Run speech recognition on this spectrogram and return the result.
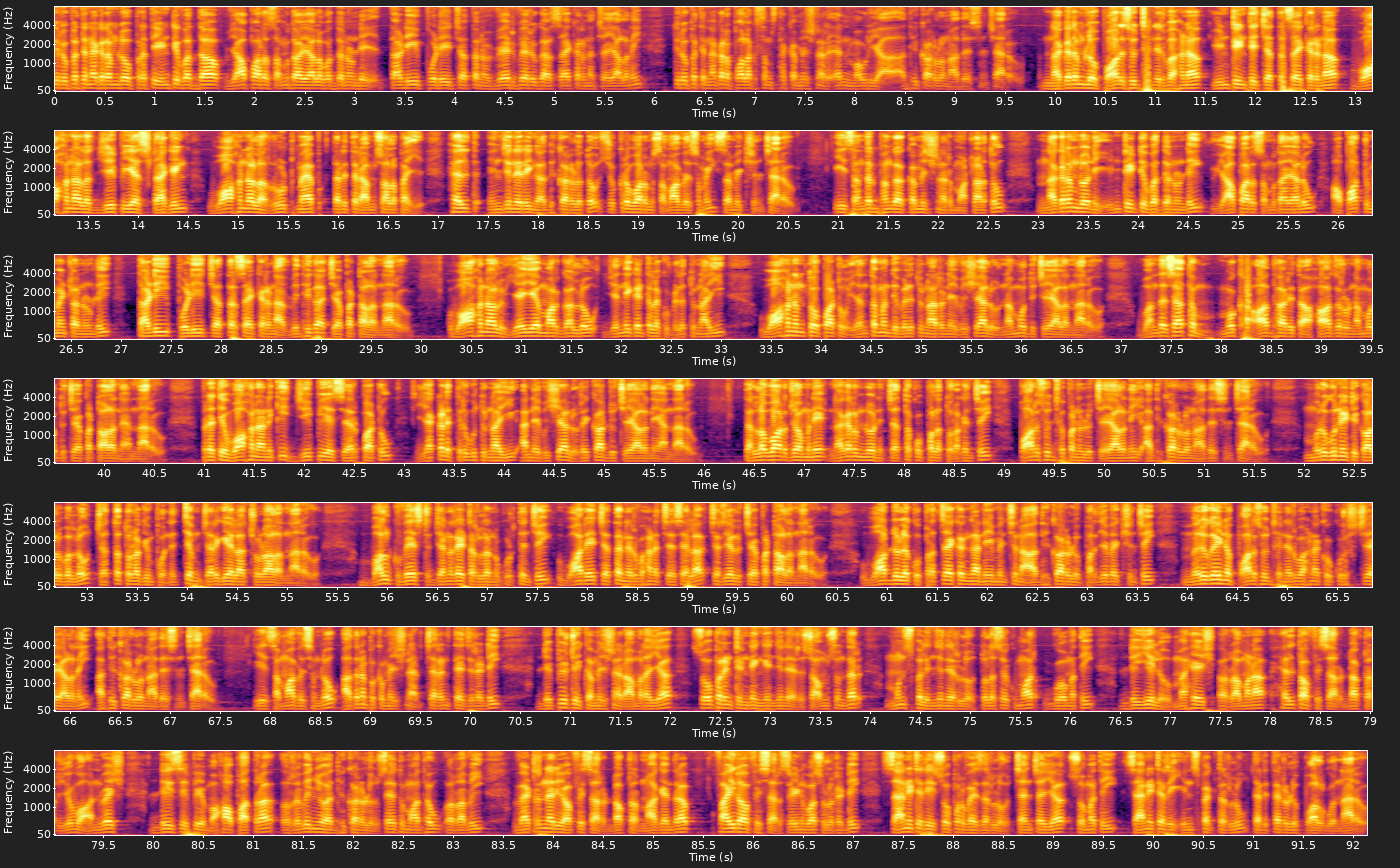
తిరుపతి నగరంలో ప్రతి ఇంటి వద్ద వ్యాపార సముదాయాల వద్ద నుండి తడి పొడి చెత్తను వేర్వేరుగా సేకరణ చేయాలని తిరుపతి నగరపాలక సంస్థ కమిషనర్ ఎన్ మౌర్య అధికారులను ఆదేశించారు. నగరంలో పారిశుధ్య నిర్వహణ ఇంటింటి చెత్త సేకరణ వాహనాల జీపీఎస్ ట్యాగింగ్ వాహనాల రూట్ మ్యాప్ తదితర అంశాలపై హెల్త్ ఇంజనీరింగ్ అధికారులతో శుక్రవారం సమావేశమై సమీక్షించారు. ఈ సందర్భంగా కమిషనర్ మాట్లాడుతూ నగరంలోని ఇంటింటి వద్ద నుండి వ్యాపార సముదాయాలు అపార్ట్మెంట్ల నుండి తడి పొడి చెత్త సేకరణ విధిగా చేపట్టాలన్నారు. వాహనాలు ఏ ఏ మార్గాల్లో ఎన్ని గంటలకు వెళుతున్నాయి వాహనంతో పాటు ఎంతమంది వెళుతున్నారనే విషయాలు నమోదు చేయాలన్నారు. వంద శాతం ముఖ ఆధారిత హాజరు నమోదు చేపట్టాలని అన్నారు. ప్రతి వాహనానికి జీపీఎస్ ఏర్పాటు ఎక్కడ తిరుగుతున్నాయి అనే విషయాలు రికార్డు చేయాలని అన్నారు. తెల్లవారుజామునే నగరంలోని చెత్త కుప్పల తొలగించి పారిశుద్ధ్య పనులు చేయాలని అధికారులను ఆదేశించారు. మురుగునీటి కాలువల్లో చెత్త తొలగింపు నిత్యం జరిగేలా చూడాలన్నారు. బల్క్ వేస్ట్ జనరేటర్లను గుర్తించి వారే చెత్త నిర్వహణ చేసేలా చర్యలు చేపట్టాలన్నారు. వార్డులకు ప్రత్యేకంగా నియమించిన అధికారులు పర్యవేక్షించి మెరుగైన పారిశుధ్య నిర్వహణకు కృషి చేయాలని అధికారులను ఆదేశించారు. ఈ సమావేశంలో అదనపు commissioner Charan Tej Reddy deputy commissioner Amaraiah superintending engineer Shyam Sundar municipal ఇంజనీర్లు Tulasikumar Gomathi డిఈలు Mahesh Ramana health officer doctor Yuva Anvesh DCP Mahapatra revenue అధికారులు Sethumadhav Ravi veterinary officer doctor Nagendra fire officer Srinivasulu Reddy sanitary సూపర్వైజర్లు Chenchaiah Sumathi sanitary ఇన్స్పెక్టర్లు తదితరులు పాల్గొన్నారు.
